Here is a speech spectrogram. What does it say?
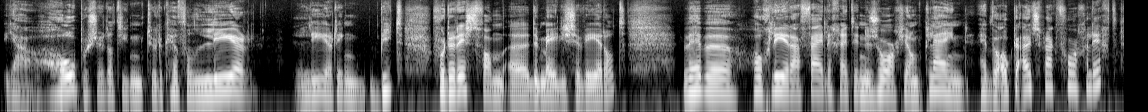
ja, hopen ze dat die natuurlijk heel veel leer lering biedt voor de rest van uh, de medische wereld. We hebben hoogleraar Veiligheid in de Zorg Jan Klein... hebben we ook de uitspraak voorgelegd.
